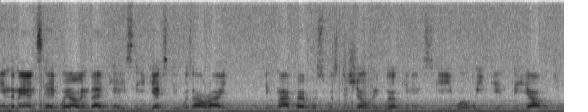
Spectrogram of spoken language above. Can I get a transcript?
And the man said, well, in that case, he guessed it was all right if my purpose was to show that Wilkin and Skee were weak in theology.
